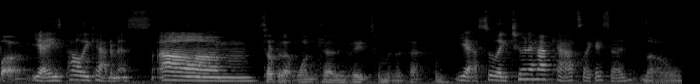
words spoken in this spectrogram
But yeah, he's polycatamous. Um, except for that one cat who hates him and attacks him. yeah, so like two and a half cats, like I said, No.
